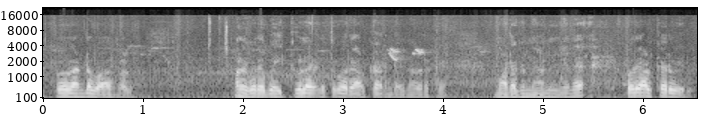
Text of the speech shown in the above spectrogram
ഇപ്പോൾ കണ്ട ഭാഗങ്ങളും. അത് കുറേ ബൈക്കുകളെ എടുത്ത് കുറേ ആൾക്കാരുണ്ടായിരുന്നു. അവരൊക്കെ മടങ്ങുന്നതാണ്. ഇങ്ങനെ കുറേ ആൾക്കാർ വരും.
